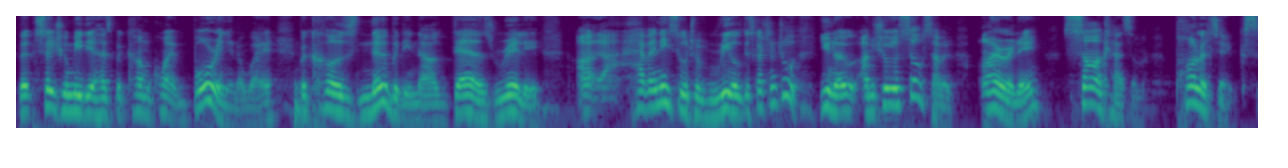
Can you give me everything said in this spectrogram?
that social media has become quite boring in a way because nobody now dares really uh, have any sort of real discussion at all you know i'm sure yourself simon irony sarcasm politics,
